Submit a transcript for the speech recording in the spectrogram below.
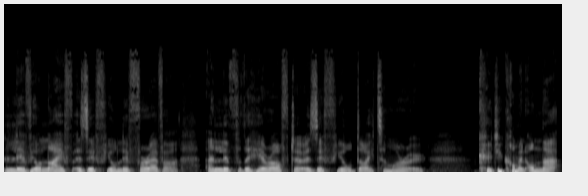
live your life as if you'll live forever and live for the hereafter as if you'll die tomorrow. Could you comment on that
